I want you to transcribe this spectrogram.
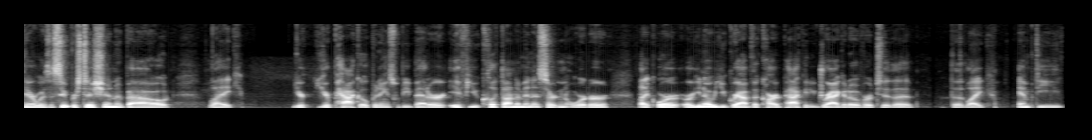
there was a superstition about like your your pack openings would be better if you clicked on them in a certain order. Like or or you know you grab the card pack and you drag it over to the the like empty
